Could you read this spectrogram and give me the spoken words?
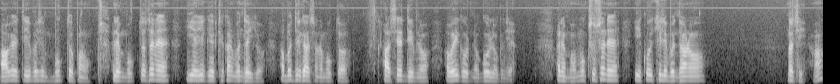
આવે તે પછી મુક્તપણું. એટલે મુક્ત છે ને, એ એક એક ઠેકાણ બંધાઈ ગયો. આ બદ્રિકાસનો મુક્ત, આ શેતદીપનો આ વૈકુંઠનો ગોલોક છે. અને મમુક્ષુ છે ને એ કોઈ ખીલે બંધાણો નથી, હા?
